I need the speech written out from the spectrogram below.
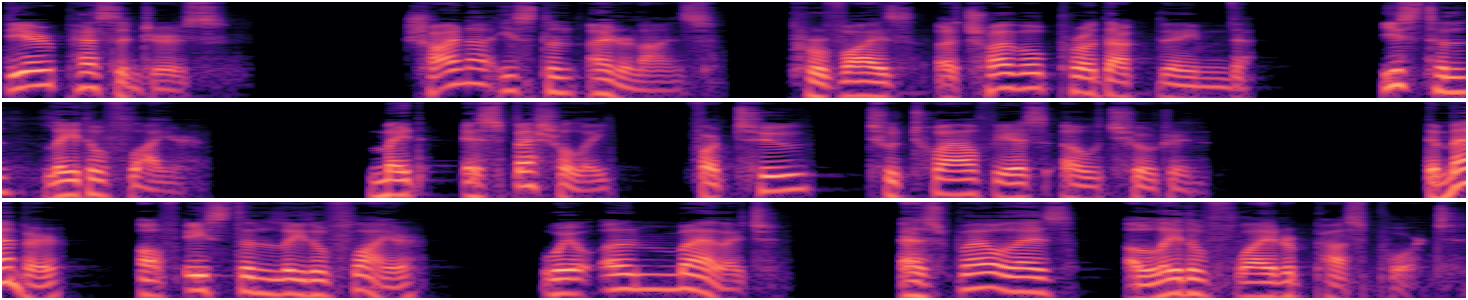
Dear passengers, China Eastern Airlines provides a travel product named Eastern Little Flyer, made especially for two to 12 years old children. The member of Eastern Little Flyer will earn mileage as well as a Little Flyer passport.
